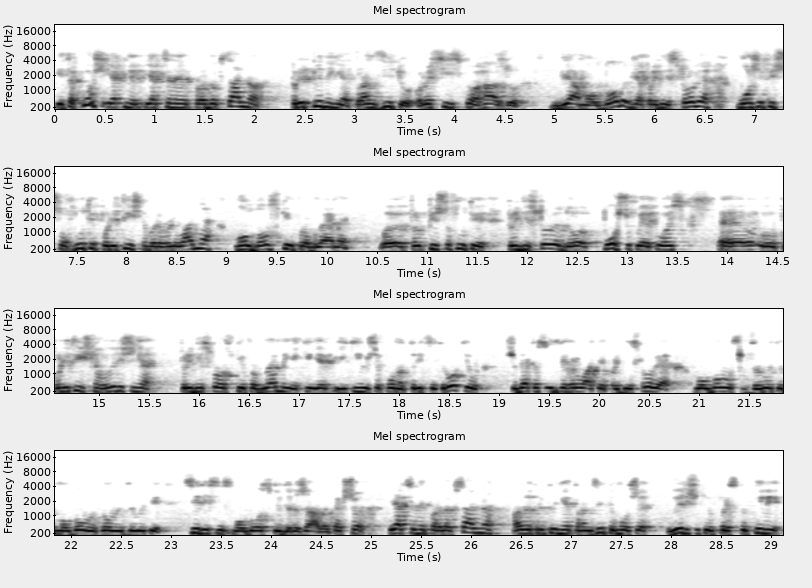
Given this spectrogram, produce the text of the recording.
і також, як не як це не парадоксально, припинення транзиту російського газу для Молдови, для Придністров'я може підштовхнути політичне врегулювання молдовської проблеми. е, Підштовхнути Придністров'я до пошуку якогось е, політичного вирішення придністровської проблеми, які які вже понад 30 років, щоб якось інтегрувати Придністров'я Молдову, щоб зробити Молдову знову відновити цілісність молдовської держави. Так що як це не парадоксально, але припинення транзиту може вирішити в перспективі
